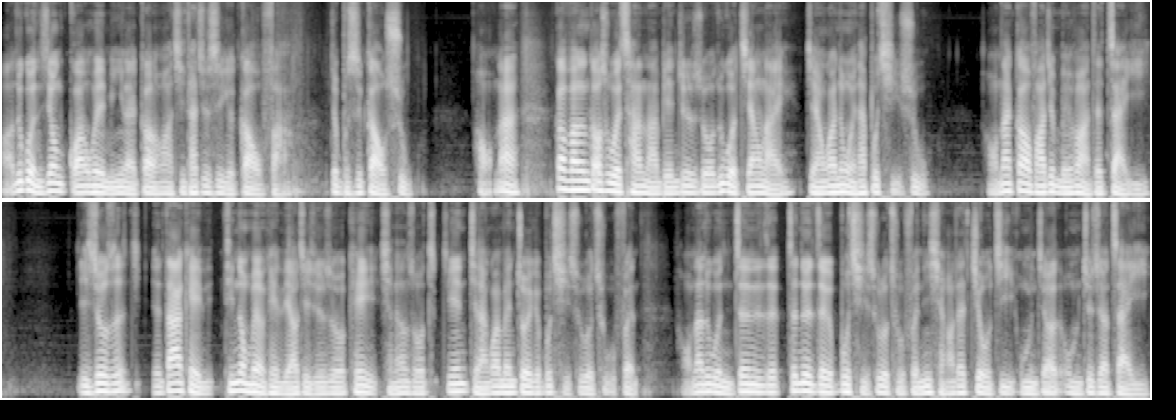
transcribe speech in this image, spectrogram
啊。如果你是用管委会的名义来告的话，其实它就是一个告发，就不是告诉。好，那告发跟告诉会差哪边？就是说，如果将来检察官认为他不起诉，哦，那告发就没办法再再议。也就是大家可以听众朋友可以了解，就是说可以想象说，今天检察官那边做一个不起诉的处分。好，那如果你针对这针对这个不起诉的处分，你想要再救济，我们就要我们就叫再议。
